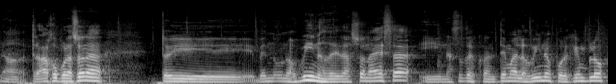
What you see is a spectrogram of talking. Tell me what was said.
No, trabajo por la zona, estoy vendo unos vinos de la zona esa y nosotros con el tema de los vinos, por ejemplo,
